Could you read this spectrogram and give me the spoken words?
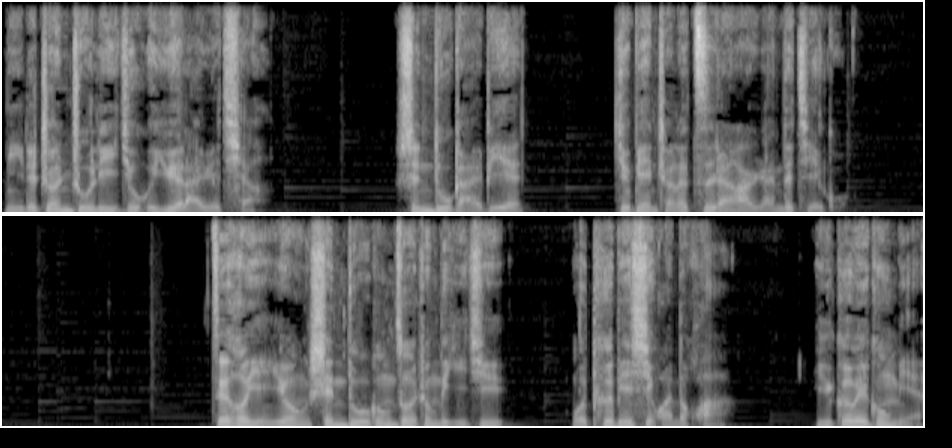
你的专注力就会越来越强，深度改变就变成了自然而然的结果。最后引用深度工作中的一句我特别喜欢的话，与各位共勉：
